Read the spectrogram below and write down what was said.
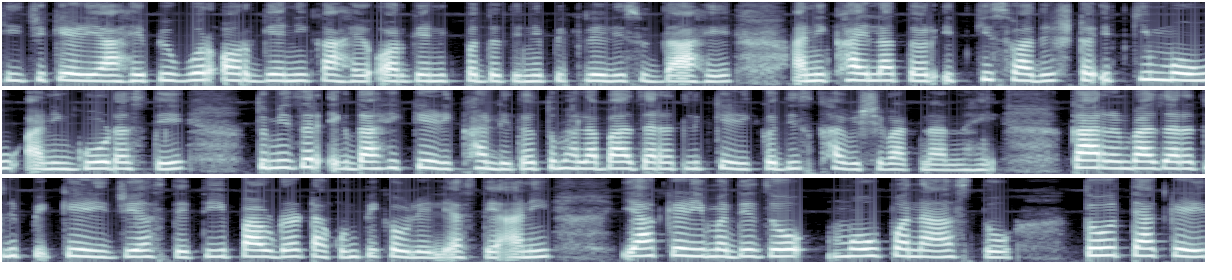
ही जी केळी आहे प्युअर ऑर्गॅनिक आहे. ऑर्गॅनिक पद्धतीने पिकलेली सुद्धा आहे आणि खायला तर इतकी स्वादिष्ट इतकी मऊ आणि गोड असते. तुम्ही जर एकदा ही केळी खाल्ली तर तुम्हाला बाजारातली केळी कधीच खावीशी वाटणार नाही. कारण बाजारातली पि केळी जी असते ती पावडर टाकून पिकवलेली असते आणि या केळीमध्ये जो मऊपणा असतो तो त्या केळीत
